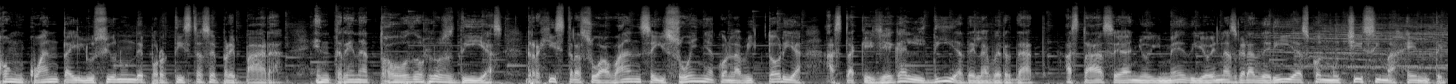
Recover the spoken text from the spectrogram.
con cuánta ilusión un deportista se prepara, entrena todos los días, registra su avance y sueña con la victoria hasta que llega el día de la verdad. Hasta hace año y medio en las graderías con muchísima gente.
